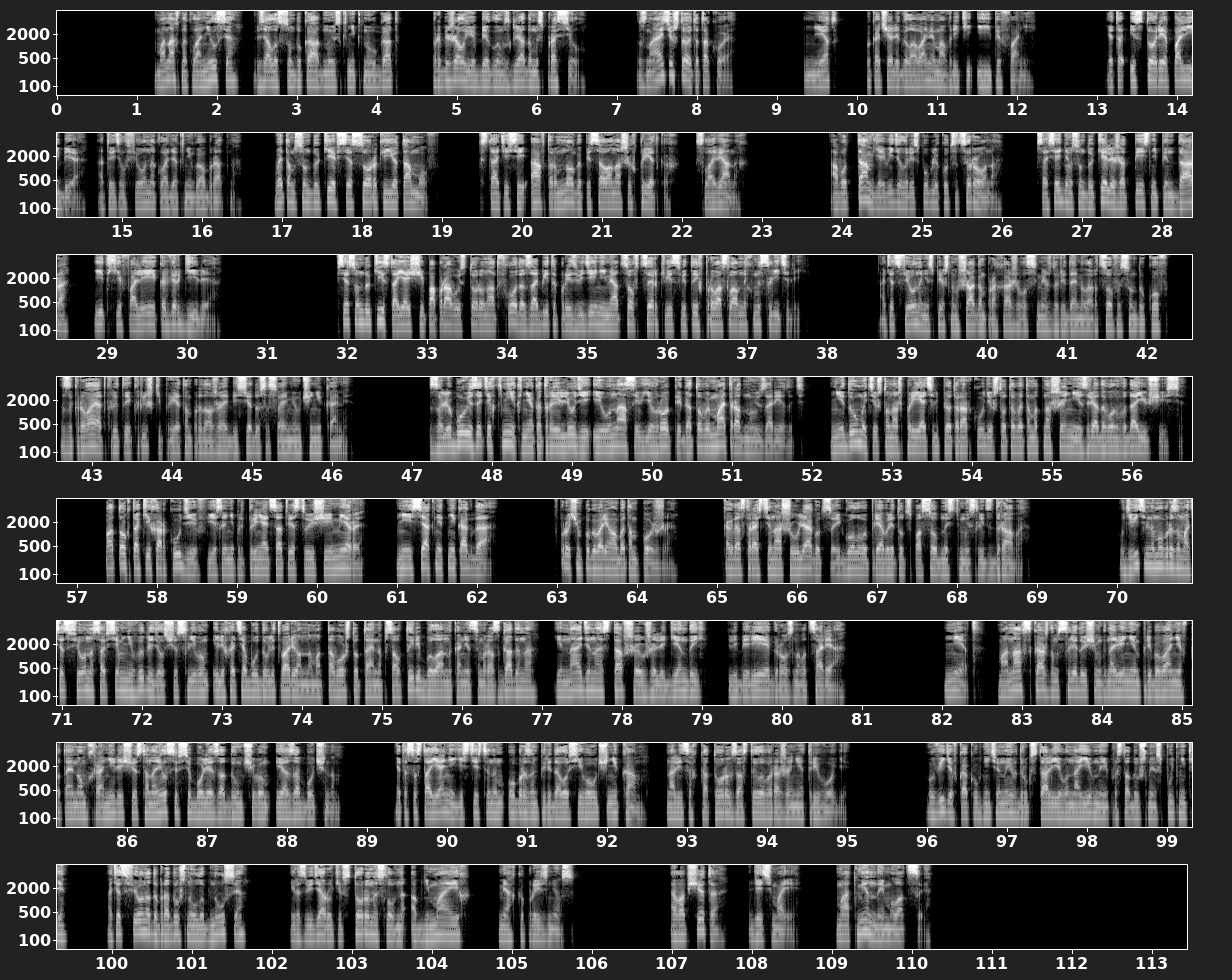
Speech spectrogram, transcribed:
Монах наклонился, взял из сундука одну из книг наугад, пробежал ее беглым взглядом и спросил. «Знаете, что это такое?» «Нет», — покачали головами Маврики и Епифаний. «Это история Полибия», — ответил Фиона, кладя книгу обратно. «В этом сундуке все сорок ее томов. Кстати, сей автор много писал о наших предках, славянах. А вот там я видел республику Цицерона. В соседнем сундуке лежат песни Пиндара, Итхи, Фалеика, Вергилия. Все сундуки, стоящие по правую сторону от входа, забиты произведениями отцов церкви и святых православных мыслителей. Отец Фиона неспешным шагом прохаживался между рядами ларцов и сундуков, закрывая открытые крышки, при этом продолжая беседу со своими учениками. За любую из этих книг некоторые люди и у нас, и в Европе готовы мать родную зарезать. Не думайте, что наш приятель Петр Аркудий что-то в этом отношении из ряда вон выдающийся. Поток таких Аркудиев, если не предпринять соответствующие меры, не иссякнет никогда. Впрочем, поговорим об этом позже, когда страсти наши улягутся и головы приобретут способность мыслить здраво. Удивительным образом отец Фиона совсем не выглядел счастливым или хотя бы удовлетворенным от того, что тайна Псалтыри была наконец им разгадана и найдена, ставшая уже легендой, Либерея Грозного Царя. Нет, монах с каждым следующим мгновением пребывания в потайном хранилище становился все более задумчивым и озабоченным. Это состояние естественным образом передалось его ученикам, на лицах которых застыло выражение тревоги. Увидев, как угнетены вдруг стали его наивные и простодушные спутники, отец Фиона добродушно улыбнулся и, разведя руки в стороны, словно обнимая их, мягко произнес. «А вообще-то, дети мои, мы отменные молодцы».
